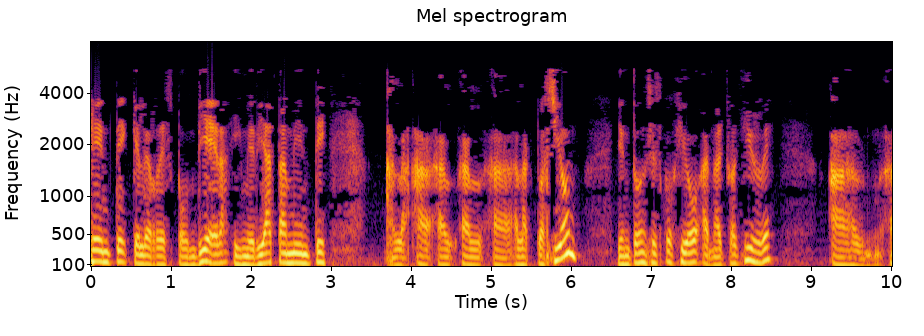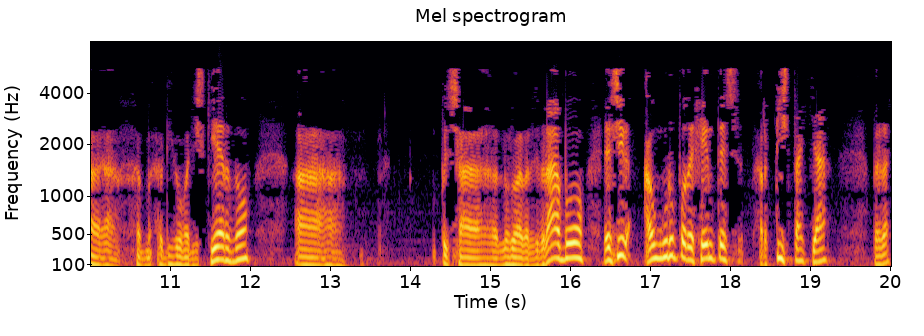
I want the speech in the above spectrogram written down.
gente que le respondiera inmediatamente a la, a, la actuación. Y entonces escogió a Nacho Aguirre, a, a Diego Marisquierdo, a pues a los Álvarez Bravo, es decir, a un grupo de gentes artistas ya, ¿verdad?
